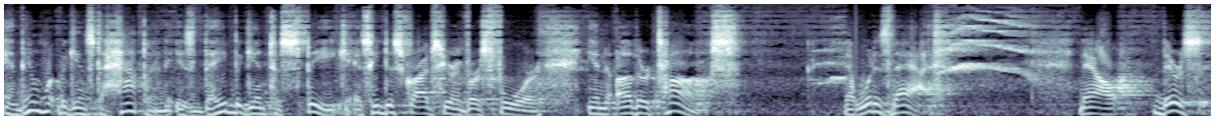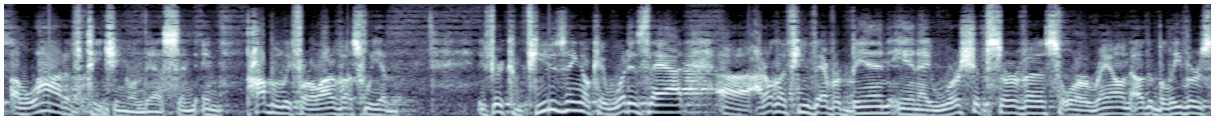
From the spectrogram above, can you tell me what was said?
And then what begins to happen is they begin to speak, as he describes here in verse 4, in other tongues. Now, what is that? Now, there's a lot of teaching on this, and, and probably for a lot of us, we have it's very confusing. Okay, what is that? Uh, I don't know if you've ever been in a worship service or around other believers.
